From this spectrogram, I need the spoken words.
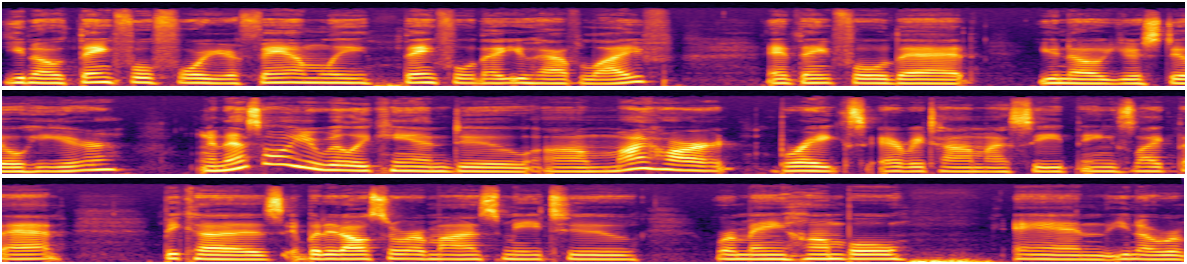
you know, thankful for your family, thankful that you have life, and thankful that, you know, you're still here. And that's all you really can do. Um, my heart breaks every time I see things like that because, but it also reminds me to remain humble and you know re,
